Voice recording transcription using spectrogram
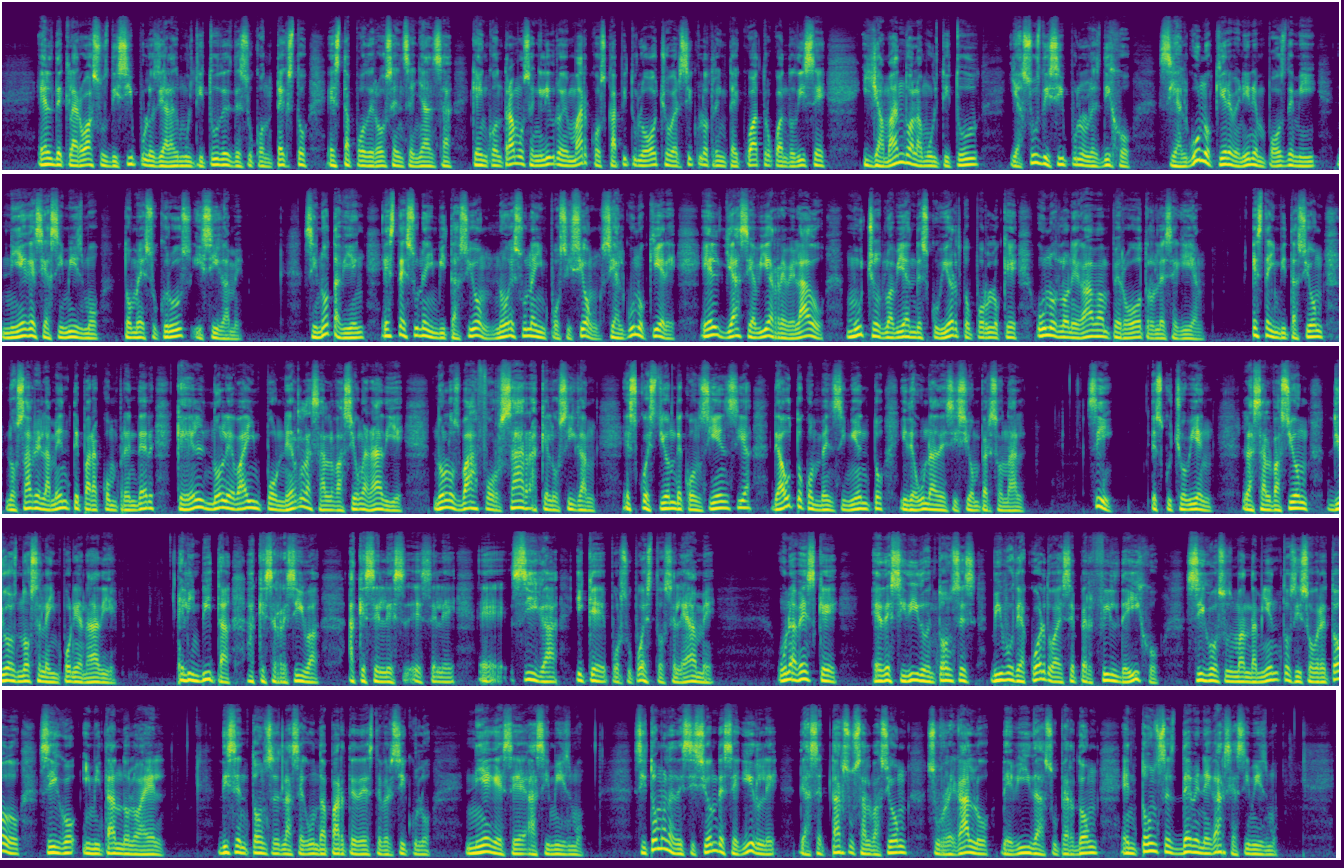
él declaró a sus discípulos y a las multitudes de su contexto esta poderosa enseñanza que encontramos en el libro de Marcos capítulo 8 versículo 34 cuando dice, y llamando a la multitud y a sus discípulos les dijo, si alguno quiere venir en pos de mí, niéguese a sí mismo, tome su cruz y sígame. Si nota bien, esta es una invitación, no es una imposición. Si alguno quiere, Él ya se había revelado, muchos lo habían descubierto, por lo que unos lo negaban, pero otros le seguían. Esta invitación nos abre la mente para comprender que Él no le va a imponer la salvación a nadie, no los va a forzar a que lo sigan. Es cuestión de conciencia, de autoconvencimiento y de una decisión personal. Sí, escuchó bien, la salvación Dios no se la impone a nadie. Él invita a que se reciba, a que se, eh, se le eh, siga y que, por supuesto, se le ame. Una vez que he decidido, entonces vivo de acuerdo a ese perfil de hijo, sigo sus mandamientos y sobre todo sigo imitándolo a Él. Dice entonces la segunda parte de este versículo, niéguese a sí mismo. Si toma la decisión de seguirle, de aceptar su salvación, su regalo de vida, su perdón, entonces debe negarse a sí mismo.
